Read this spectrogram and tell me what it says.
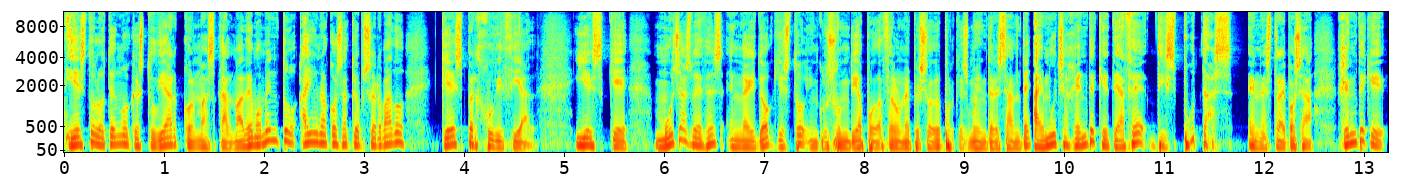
Y esto lo tengo que estudiar con más calma. De momento hay una cosa que he observado que es perjudicial. Y es que muchas veces en GuideDoc, y esto incluso un día puedo hacer un episodio porque es muy interesante, hay mucha gente que te hace disputas en Stripe. O sea, gente que,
